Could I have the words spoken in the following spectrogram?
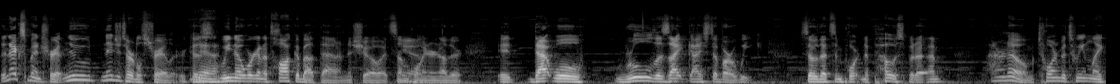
an X Men trailer, new Ninja Turtles trailer because Yeah. we know we're going to talk about that on the show at some Yeah. point or another. It that will rule the zeitgeist of our week, so that's important to post. But I, I'm I don't know. I'm torn between like,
